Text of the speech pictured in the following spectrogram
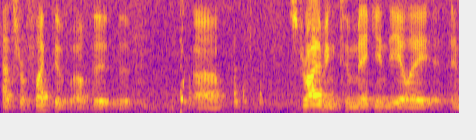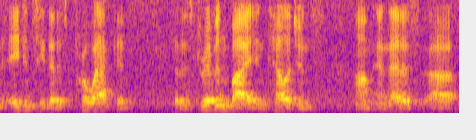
That's reflective of the, the uh, striving to make NDLEA an agency that is proactive, that is driven by intelligence, um, and that is uh,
